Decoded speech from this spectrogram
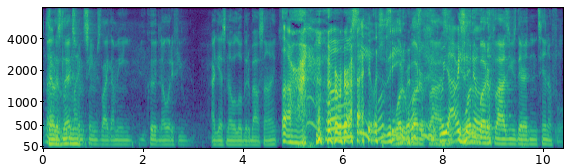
Is that No, what this it's looking next like? one seems like I mean you could know it if you, I guess, know a little bit about science. All right. Well, we'll All see. let's We'll see. What do We'll butterflies? We obviously what do know. butterflies use their antenna for?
